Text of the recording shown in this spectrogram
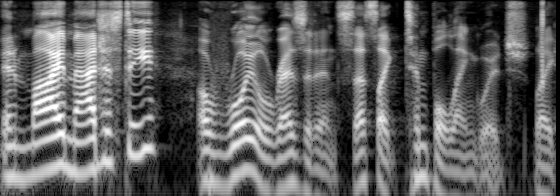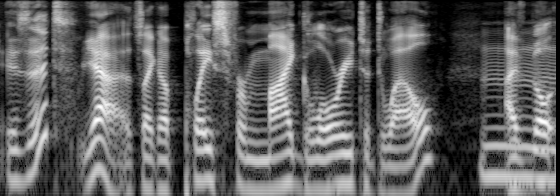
and my majesty? A royal residence. That's like temple language. Like Is it? yeah, it's like a place for my glory to dwell. I've built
